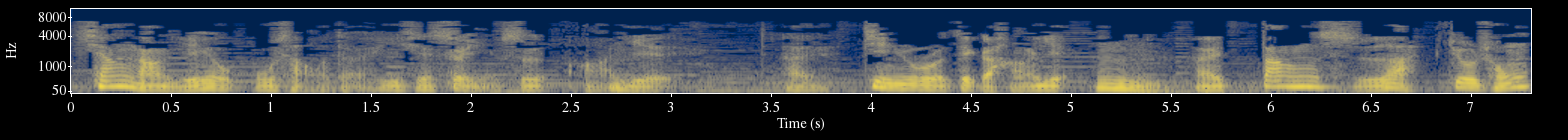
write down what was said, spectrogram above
香港也有不少的一些摄影师啊，也，哎进入了这个行业，嗯，哎，当时啊，就从，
